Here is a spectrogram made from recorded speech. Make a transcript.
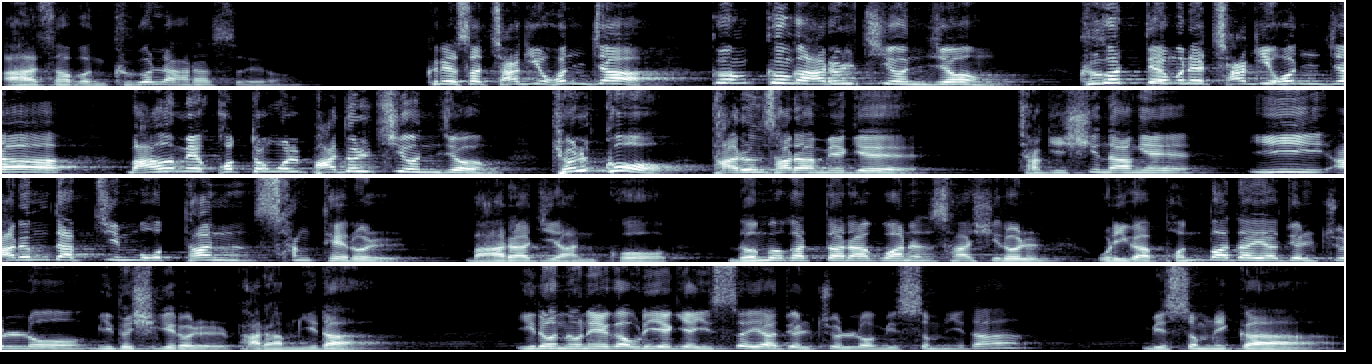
아삽은 그걸 알았어요. 그래서 자기 혼자 끙끙 앓을 지언정 그것 때문에 자기 혼자 마음의 고통을 받을지언정 결코 다른 사람에게 자기 신앙의 이 아름답지 못한 상태를 말하지 않고 넘어갔다라고 하는 사실을 우리가 본받아야 될 줄로 믿으시기를 바랍니다. 이런 은혜가 우리에게 있어야 될 줄로 믿습니다. 믿습니까?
